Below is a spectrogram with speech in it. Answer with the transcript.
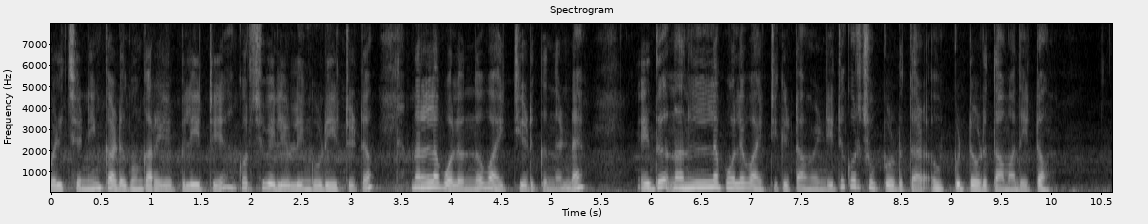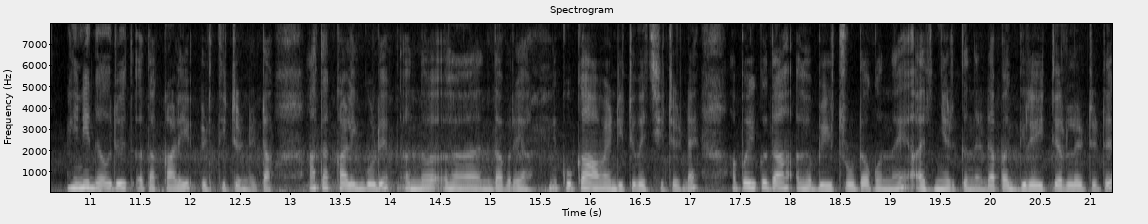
വെളിച്ചെണ്ണയും കടുകും കറിവേപ്പിലയും ഇട്ട് കുറച്ച് വെല്ലുള്ളിയും കൂടി ഇട്ടിട്ട് നല്ല പോലെ ഒന്ന് വഴറ്റിയെടുക്കുന്നുണ്ട് ഇത് നല്ല പോലെ വഴറ്റി കിട്ടാൻ വേണ്ടിയിട്ട് കുറച്ച് ഉപ്പ് കൊടുത്താൽ ഉപ്പിട്ട് കൊടുത്താൽ മതി കേട്ടോ. ഇനി ഇത് ഒരു തക്കാളി എടുത്തിട്ടുണ്ട് കേട്ടോ ആ തക്കാളിയും കൂടി ഒന്ന് എന്താ പറയുക കുക്കാവാൻ വേണ്ടിയിട്ട് വെച്ചിട്ടുണ്ട്. അപ്പോൾ അപ്പോഴേക്കും ഇതാ ബീട്രൂട്ടൊക്കെ ഒന്ന് അരിഞ്ഞെടുക്കുന്നുണ്ട്. അപ്പോൾ ഗ്രേറ്ററിലിട്ടിട്ട്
